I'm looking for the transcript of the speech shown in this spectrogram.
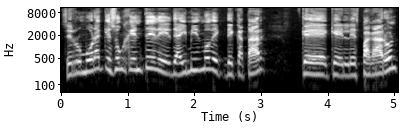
Se rumora que son gente de, de ahí mismo, de, de Qatar, que, que les pagaron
